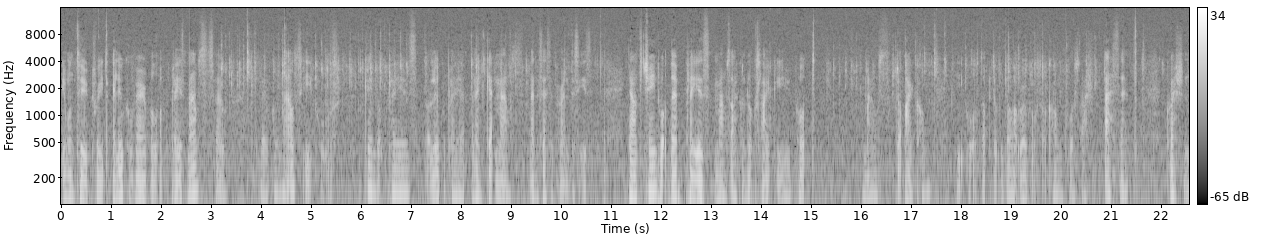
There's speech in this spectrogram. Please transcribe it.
you want to create a local variable of the player's mouse. So local mouse equals game.players.local player and then get mouse and a set of parentheses. Now to change what the player's mouse icon looks like you put mouse.icon equals www.roblox.com forward slash asset question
